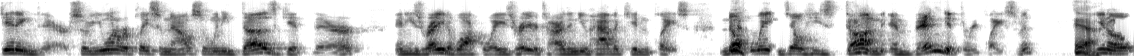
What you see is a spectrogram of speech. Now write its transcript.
getting there. So you want to replace him now. So when he does get there and he's ready to walk away, he's ready to retire, then you have a kid in place. No yeah. wait until he's done and then get the replacement. Yeah. You know,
